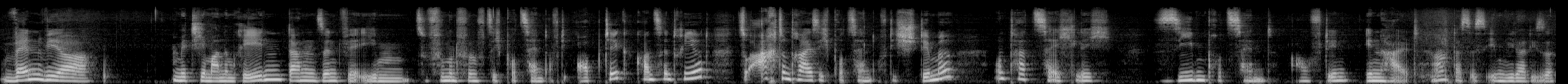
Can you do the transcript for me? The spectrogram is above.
Wenn wir mit jemandem reden, dann sind wir eben zu 55 Prozent auf die Optik konzentriert, zu 38 Prozent auf die Stimme und tatsächlich 7 Prozent auf den Inhalt. Ja, das ist eben wieder diese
